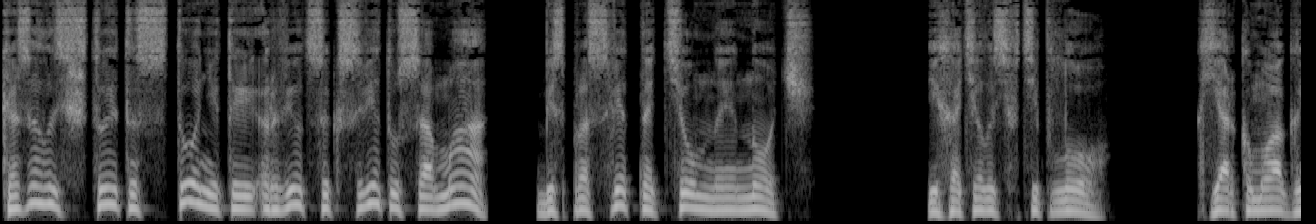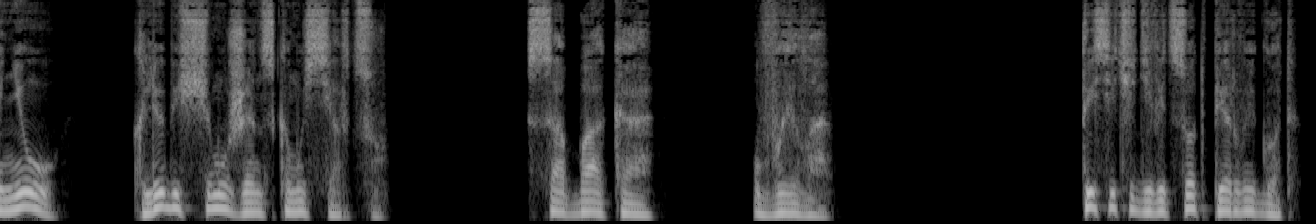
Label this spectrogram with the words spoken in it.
казалось, что это стонет и рвется к свету сама беспросветно темная ночь. И хотелось в тепло, к яркому огню, к любящему женскому сердцу. Собака выла. 1901 год.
